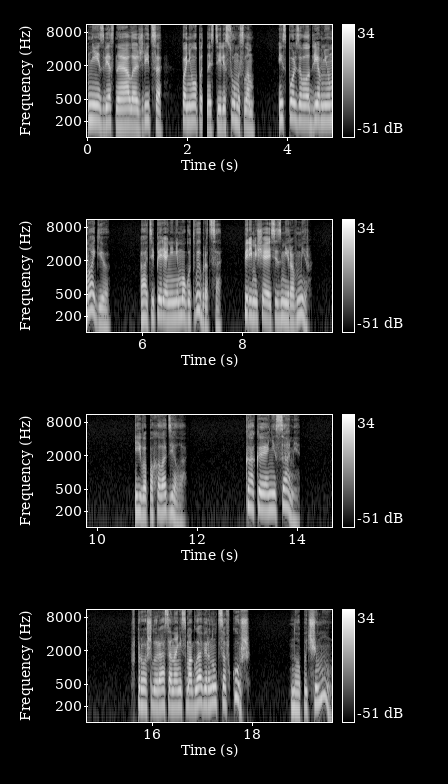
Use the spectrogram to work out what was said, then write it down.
Неизвестная алая жрица по неопытности или с умыслом использовала древнюю магию, а теперь они не могут выбраться, перемещаясь из мира в мир. Ива похолодела. Как и они сами. В прошлый раз она не смогла вернуться в Курш. Но почему?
